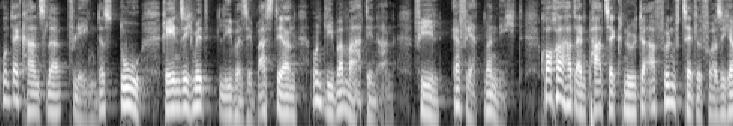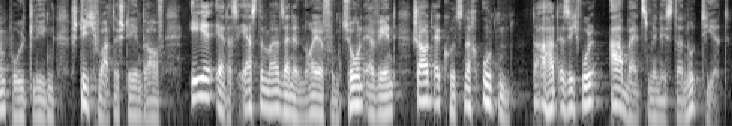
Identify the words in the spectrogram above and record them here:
und der Kanzler pflegen das Du, reden sich mit lieber Sebastian und lieber Martin an. Viel erfährt man nicht. Kocher hat ein paar zerknüllte A5-Zettel vor sich am Pult liegen. Stichworte stehen drauf. Ehe er das erste Mal seine neue Funktion erwähnt, schaut er kurz nach unten. Da hat er sich wohl Arbeitsminister notiert.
